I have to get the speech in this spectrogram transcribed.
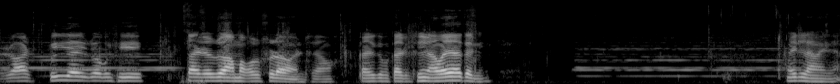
એટલે પી જાય તો પછી કાલે આમાં પાછું છે આમાં. કારણ કે કાલે સીના વાયા હતા. નહીં એટલા માટે.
